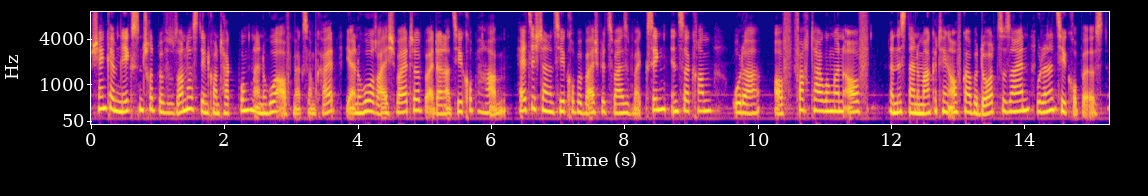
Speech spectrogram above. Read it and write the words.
Schenke im nächsten Schritt besonders den Kontaktpunkten eine hohe Aufmerksamkeit, die eine hohe Reichweite bei deiner Zielgruppe haben. Hält sich deine Zielgruppe beispielsweise bei Xing, Instagram oder auf Fachtagungen auf, dann ist deine Marketingaufgabe dort zu sein, wo deine Zielgruppe ist.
